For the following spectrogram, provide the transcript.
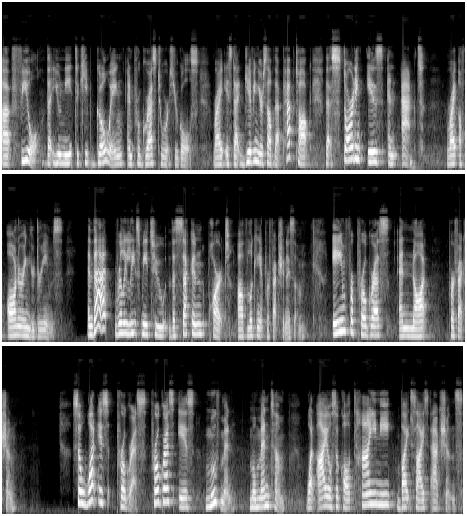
uh, fuel that you need to keep going and progress towards your goals, right? It's that giving yourself that pep talk that starting is an act, right, of honoring your dreams. And that really leads me to the second part of looking at perfectionism aim for progress and not perfection. So, what is progress? Progress is movement, momentum, what I also call tiny bite sized actions.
